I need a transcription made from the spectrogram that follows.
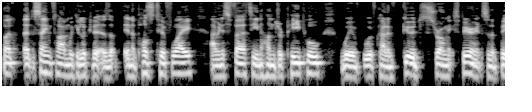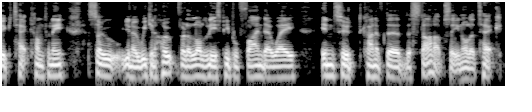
but at the same time, we can look at it as a, in a positive way. I mean, it's thirteen hundred people with with kind of good, strong experience in a big tech company. So you know, we can hope that a lot of these people find their way into kind of the the startup scene or the tech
